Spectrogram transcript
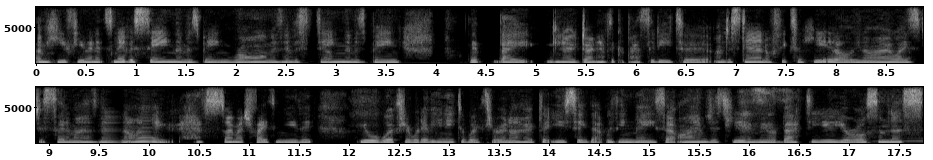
I'm here for you. And it's never seeing them as being wrong. It's never seeing them as being that they, you know, don't have the capacity to understand or fix or heal. You know, I always just say to my husband, I have so much faith in you that you will work through whatever you need to work through. And I hope that you see that within me. So I am just here yes. to mirror back to you your awesomeness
